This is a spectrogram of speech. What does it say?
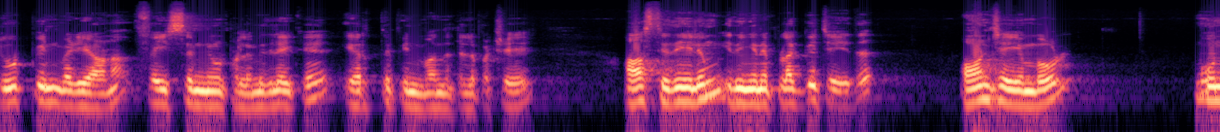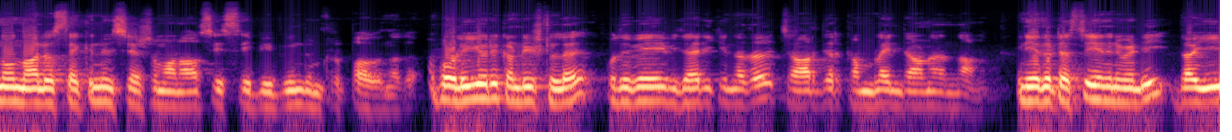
ടു പിൻ വഴിയാണ് ഫേസും ന്യൂട്രലും ഇതിലേക്ക് എർത്ത് പിൻ വന്നിട്ടില്ല. പക്ഷേ ആ സ്ഥിതിയിലും ഇതിങ്ങനെ പ്ലഗ് ചെയ്ത് ഓൺ ചെയ്യുമ്പോൾ മൂന്നോ നാലോ സെക്കൻഡിന് ശേഷമാണ് ആർ സി സി ബി വീണ്ടും ട്രിപ്പ് ആകുന്നത്. അപ്പോൾ ഈ ഒരു കണ്ടീഷനിൽ പൊതുവേ വിചാരിക്കുന്നത് ചാർജർ കംപ്ലൈന്റ് ആണ് എന്നാണ്. ഇനി ഇത് ടെസ്റ്റ് ചെയ്യുന്നതിന് വേണ്ടി ഇതാ ഈ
